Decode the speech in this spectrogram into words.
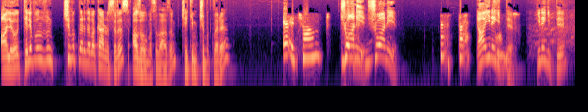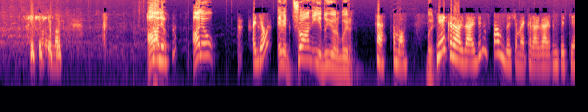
Alo telefonunuzun çıbıklarına bakar mısınız? Az olması lazım. Çekim çıbıkları. Evet şu an Şu an iyi. Şu an iyi. tamam. Ya yine gitti. Yine gitti. Alo. Alo. Alo. Evet şu an iyi duyuyorum buyurun. Heh, tamam. Buyurun. Neye karar verdin? İstanbul'da yaşamaya karar verdim Zeki.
